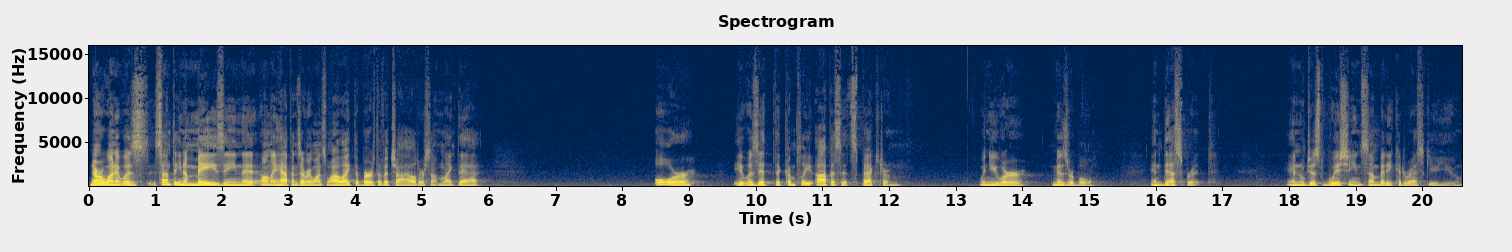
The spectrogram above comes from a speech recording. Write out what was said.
Number one, it was something amazing that only happens every once in a while, like the birth of a child or something like that. Or it was at the complete opposite spectrum when you were miserable and desperate and just wishing somebody could rescue you.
